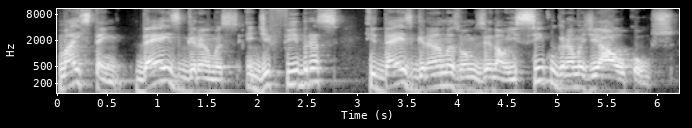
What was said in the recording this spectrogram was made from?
mas tem 10 gramas de fibras e 10 gramas, vamos dizer, não, e 5 gramas de álcools.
